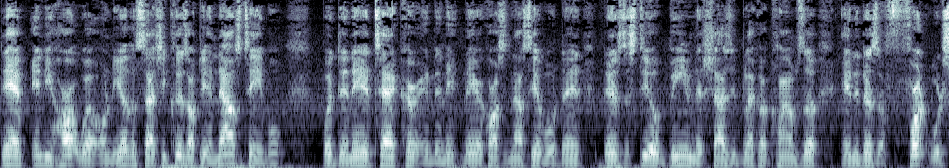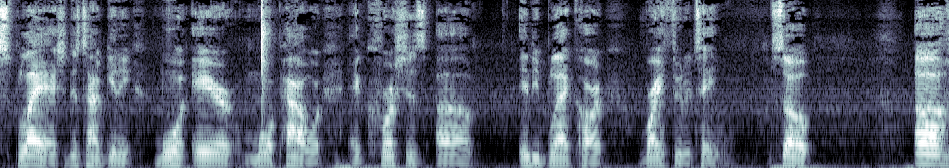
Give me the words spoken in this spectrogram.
They have Indi Hartwell on the other side. She clears off the announce table, but then they attack her, and then they lay across the announce table. Then there's the steel beam that Shotzi Blackheart climbs up, and it does a frontward splash. This time, getting more air, more power, and crushes uh, Indi Blackheart right through the table. So, uh,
